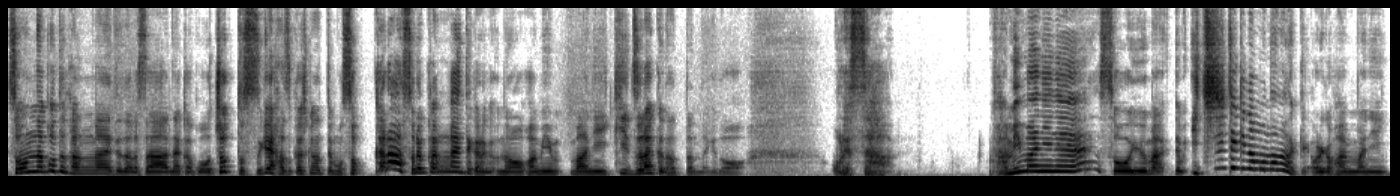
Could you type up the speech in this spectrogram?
そんなこと考えてたらさ、なんかこう、ちょっとすげえ恥ずかしくなって、もうそっから、それを考えてからのファミマに行きづらくなったんだけど、俺さ、ファミマにね、そういう、まあ、でも一時的なものなんだっけ？俺がファミマに行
